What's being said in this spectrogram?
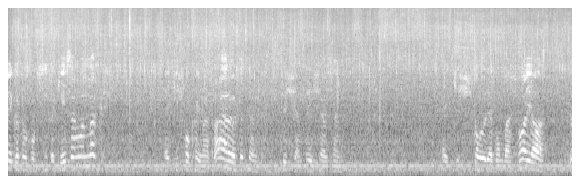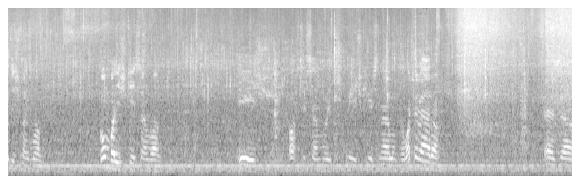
békatolpok szinte készen vannak. Egy kis fokhagymát ráerőltetünk, frissen préseltem. Egy kis kalóriabombás vajjal, ez is megvan. Gomba is készen van. És azt hiszem, hogy mi is készen állunk a vacsorára. Ezzel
